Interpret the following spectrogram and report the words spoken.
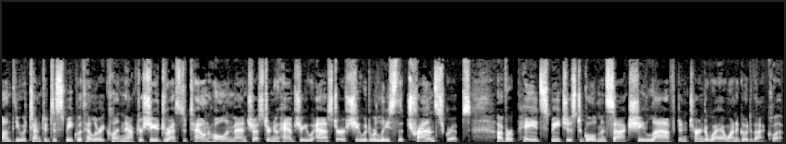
month you attempted to speak with Hillary Clinton after she addressed a town hall in Manchester, New Hampshire. You asked her if she would release the transcripts of her paid speeches to Goldman Sachs. She laughed and turned away. I want to go to that clip.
